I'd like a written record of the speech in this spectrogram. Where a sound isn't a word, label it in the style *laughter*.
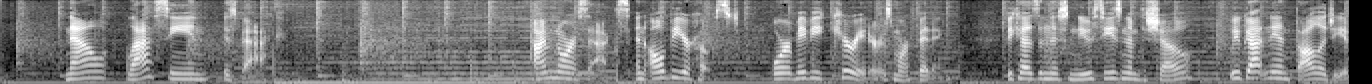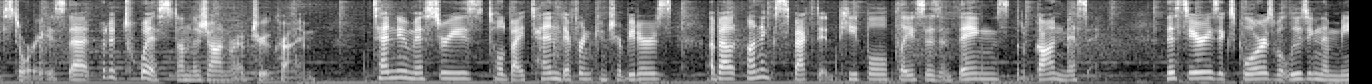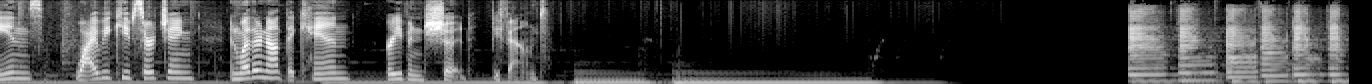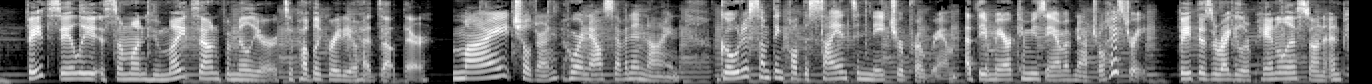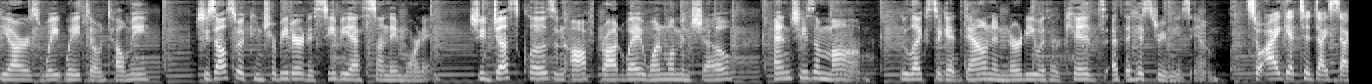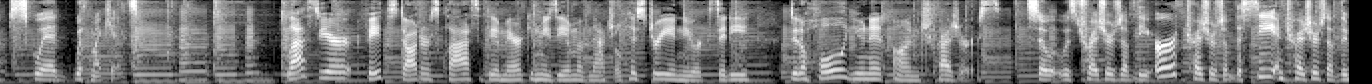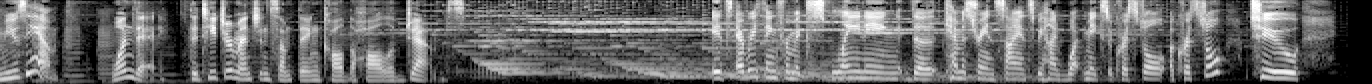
Now, Last Seen is back. I'm Nora Sachs, and I'll be your host, or maybe curator is more fitting. Because in this new season of the show, we've got an anthology of stories that put a twist on the genre of true crime. 10 new mysteries told by 10 different contributors about unexpected people, places, and things that have gone missing. This series explores what losing them means, why we keep searching, and whether or not they can or even should be found. Faith Salie is someone who might sound familiar to public radio heads out there. My children, who are now seven and nine, go to something called the Science and Nature program at the American Museum of Natural History. Faith is a regular panelist on NPR's Wait, Wait, Don't Tell Me. She's also a contributor to CBS Sunday Morning. She just closed an off Broadway one woman show, and she's a mom who likes to get down and nerdy with her kids at the History Museum. So I get to dissect squid with my kids. Last year, Faith's daughter's class at the American Museum of Natural History in New York City did a whole unit on treasures. So it was treasures of the earth, treasures of the sea, and treasures of the museum. One day, the teacher mentioned something called the Hall of Gems. It's everything from explaining the chemistry and science behind what makes a crystal a crystal to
